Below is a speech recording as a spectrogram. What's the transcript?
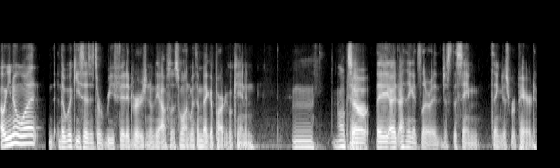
Oh, you know what? The wiki says it's a refitted version of the Apsalus one with a mega particle cannon. Mm, okay. So they, I, I think it's literally just the same thing, just repaired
